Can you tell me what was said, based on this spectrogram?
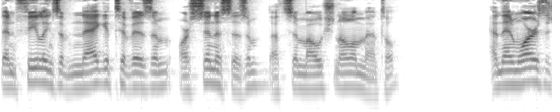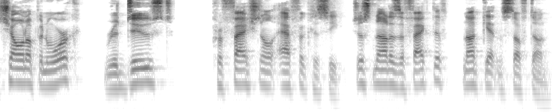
then feelings of negativism or cynicism, that's emotional and mental, and then where is it showing up in work? Reduced professional efficacy, just not as effective, not getting stuff done.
